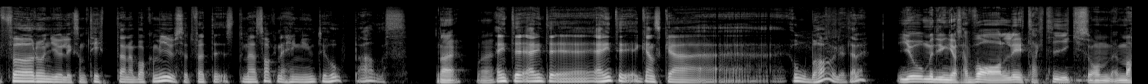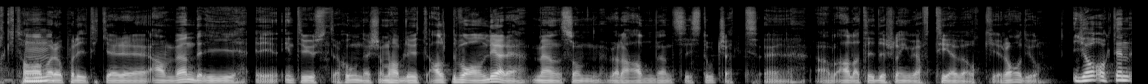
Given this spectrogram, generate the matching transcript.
för hon ju liksom tittarna bakom ljuset för att de här sakerna hänger ju inte ihop alls. Nej, nej. Är inte, är inte, är inte ganska eh, obehagligt, eller? Jo, men det är en ganska vanlig taktik som makthavare och politiker eh, använder i, i intervjusituationer som har blivit allt vanligare, men som väl har använts i stort sett eh, av alla tider så länge vi har haft tv och radio. Ja, och den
